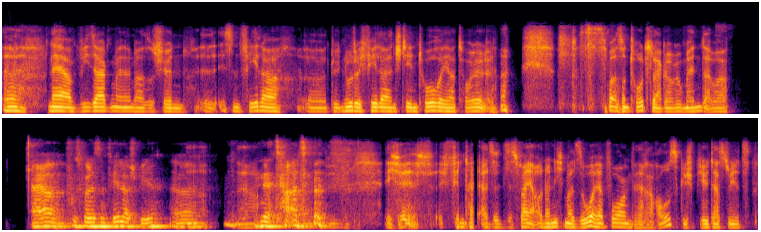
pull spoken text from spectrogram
Äh, naja, wie sagt man immer so schön, äh, ist ein Fehler, äh, nur durch Fehler entstehen Tore, ja toll. das ist immer so ein Totschlagargument, aber. Ja, Fußball ist ein Fehlerspiel. Äh, ja, ja. In der Tat. Ich, ich, ich finde halt, also das war ja auch noch nicht mal so hervorragend herausgespielt, dass du jetzt,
